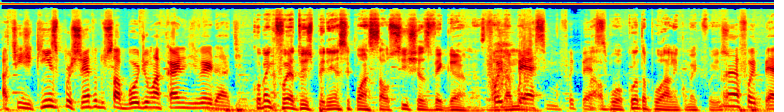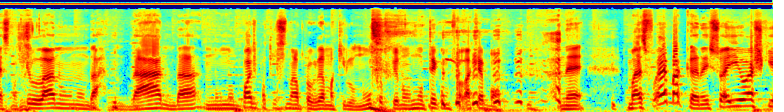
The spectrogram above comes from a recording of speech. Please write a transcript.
atinge 15% do sabor de uma carne de verdade. Como é que foi a tua experiência com as salsichas veganas? lá Foi da péssimo, foi Ah, péssimo. pô, conta pro Allen como é que foi isso. Ah, foi péssimo. Aquilo lá não, não dá. Não dá, não dá. Não, não pode patrocinar o programa aquilo nunca, porque não, não tem como falar que é bom. né? Mas foi é bacana. Isso aí eu acho que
